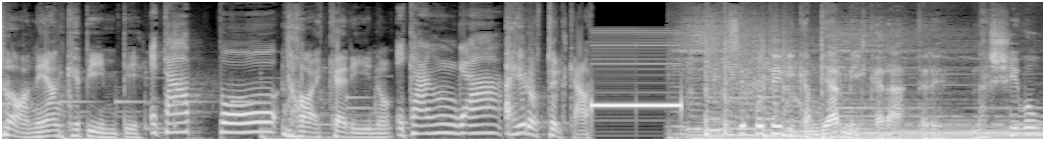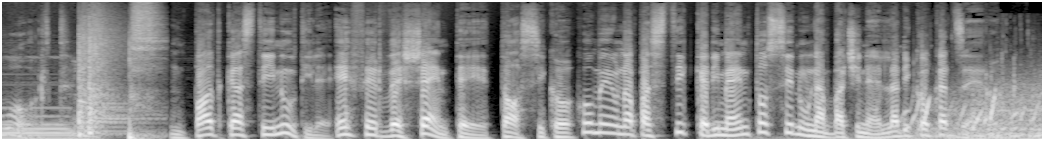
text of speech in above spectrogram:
No, neanche Pimpi. E Tappo? No, è carino. E Kanga? Hai rotto il cazzo. Se potevi cambiarmi il carattere, nascevo Ward. Un podcast inutile, effervescente e tossico, come una pasticca di mentos in una bacinella di Coca Zero.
